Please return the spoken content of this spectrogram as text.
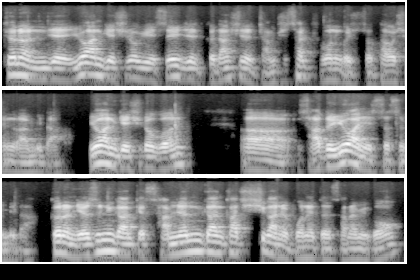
저는 이제 요한계시록이 쓰여질 그 당시를 잠시 살펴보는 것이 좋다고 생각합니다. 요한계시록은 어, 사도 요한이 있었습니다. 그는 예수님과 함께 3년간 같이 시간을 보냈던 사람이고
